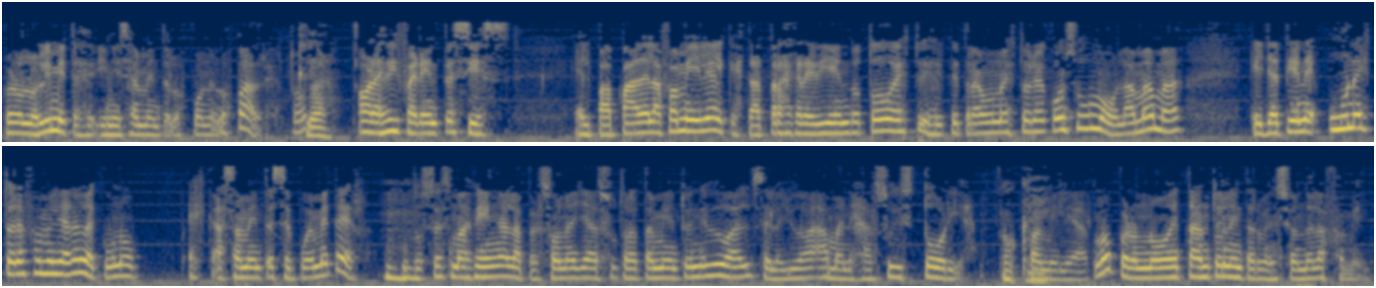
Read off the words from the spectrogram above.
Pero los límites inicialmente los ponen los padres, ¿no? Claro. Ahora es diferente si es el papá de la familia el que está transgrediendo todo esto y es el que trae una historia de consumo o la mamá que ya tiene una historia familiar en la que uno escasamente se puede meter. Entonces, más bien a la persona ya su tratamiento individual se le ayuda a manejar su historia familiar, ¿no? Pero no es tanto en la intervención de la familia.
